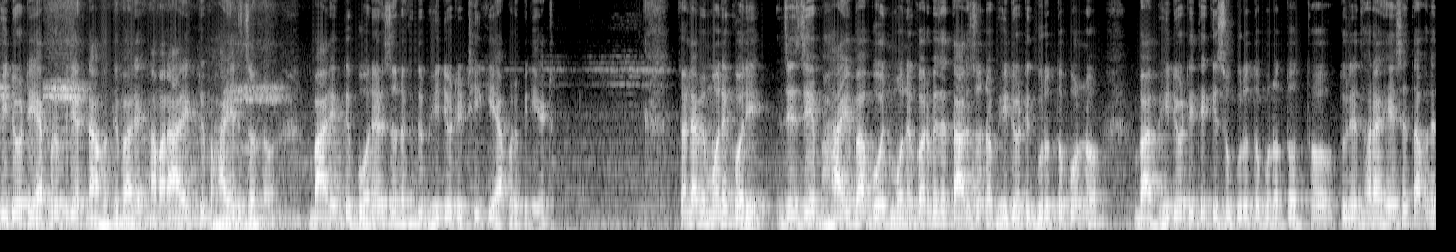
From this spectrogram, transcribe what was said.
ভিডিওটি অ্যাপ্রোপ্রিয়েট না হতে পারে। আমার আরেকটি ভাইয়ের জন্য বা আরেকটি বোনের জন্য কিন্তু ভিডিওটি ঠিকই অ্যাপ্রোপ্রিয়েট তাহলে আমি মনে করি যে যে ভাই বা বোন মনে করবে যে, তার জন্য ভিডিওটি গুরুত্বপূর্ণ বা ভিডিওটিতে কিছু গুরুত্বপূর্ণ তথ্য তুলে ধরা হয়েছে, তাহলে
